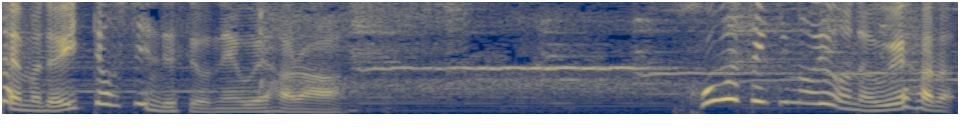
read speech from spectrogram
回までは行ってほしいんですよね、上原。ほ石のような上原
